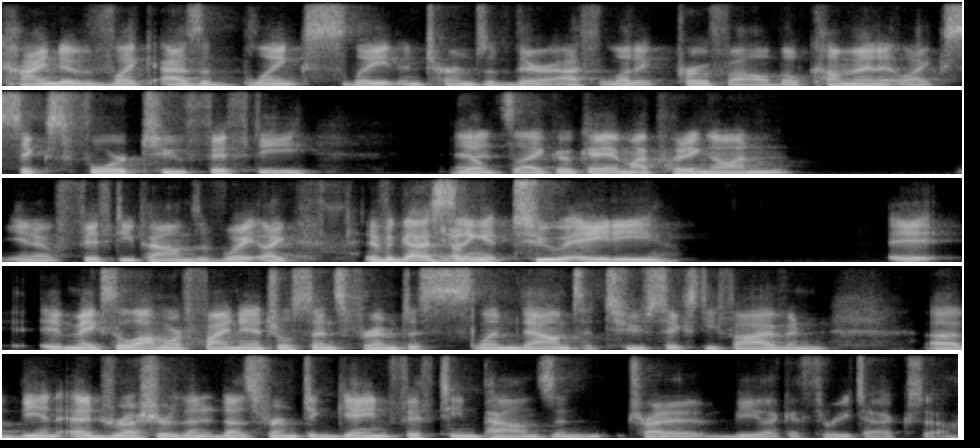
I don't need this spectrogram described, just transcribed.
kind of like as a blank slate in terms of their athletic profile. They'll come in at like 6'4, 250. And yep. it's like, okay, am I putting on, you know, 50 pounds of weight? Like if a guy's yep. sitting at 280 it it makes a lot more financial sense for him to slim down to 265 and uh, be an edge rusher than it does for him to gain 15 pounds and try to be like a three tech. So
